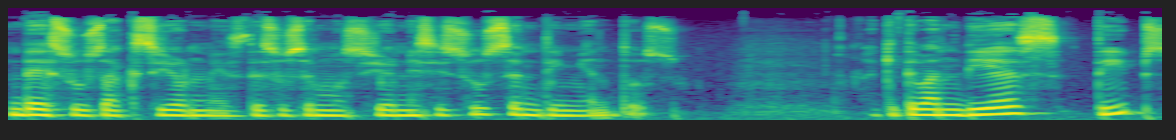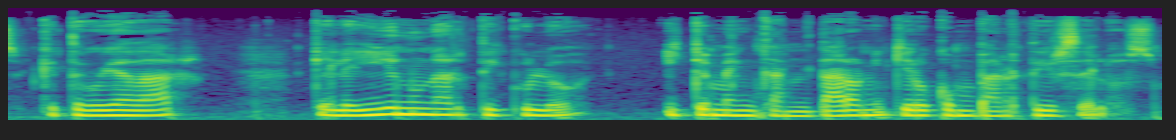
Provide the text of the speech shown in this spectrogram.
de sus acciones, de sus emociones y sus sentimientos? Aquí te van 10 tips que te voy a dar, que leí en un artículo y que me encantaron y quiero compartírselos.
